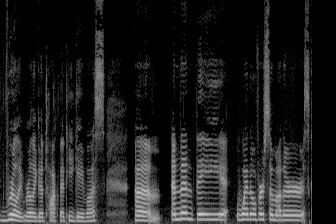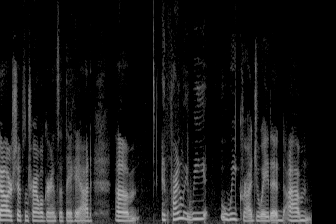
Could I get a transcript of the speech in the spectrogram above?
really, really good talk that he gave us. Um, and then they went over some other scholarships and travel grants that they had. Um, and finally, we we graduated. Um,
